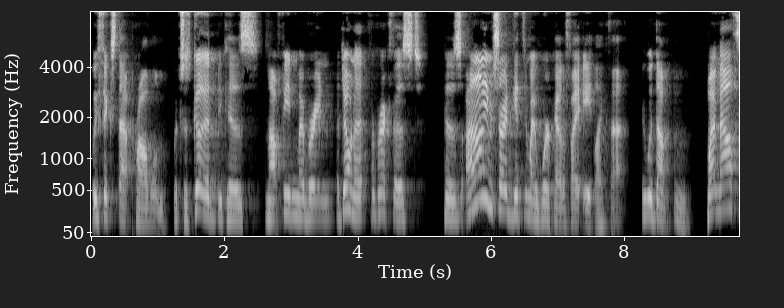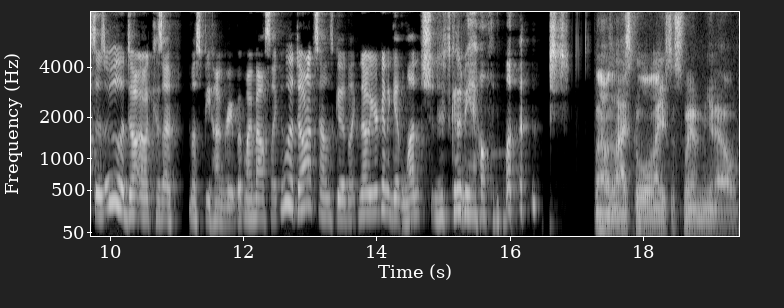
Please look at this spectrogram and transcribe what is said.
we fixed that problem, which is good because not feeding my brain a donut for breakfast, because I'm not even sure I'd get through my workout if I ate like that. It would not. Mm. My mouth says, ooh, a donut, because I must be hungry, but my mouth's like, ooh, a donut sounds good. Like, no, you're going to get lunch and it's going to be a healthy lunch. When I was in high school and I used to swim, you know,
